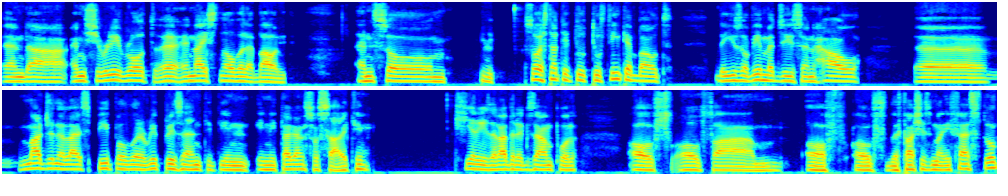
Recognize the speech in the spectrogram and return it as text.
and uh, and she really wrote a, a nice novel about it. And so. So I started to, to think about the use of images and how uh, marginalized people were represented in, in Italian society. Here is another example of of um, of of the Fascist Manifesto.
